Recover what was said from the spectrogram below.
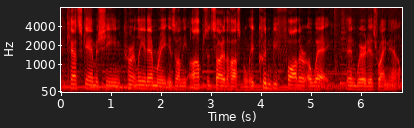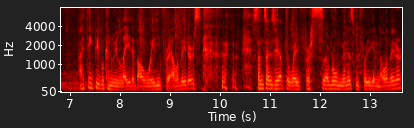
the CAT scan machine currently at Emory is on the opposite side of the hospital. It couldn't be farther away than where it is right now. I think people can relate about waiting for elevators. Sometimes you have to wait for several minutes before you get an elevator.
